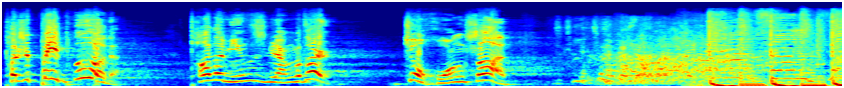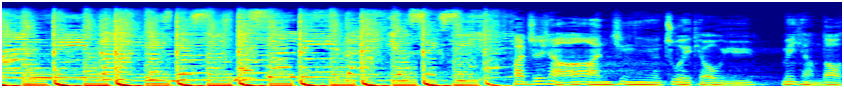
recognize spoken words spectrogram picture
他是被迫的，他的名字是两个字儿，叫黄鳝。他只想安安静静的做一条鱼，没想到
